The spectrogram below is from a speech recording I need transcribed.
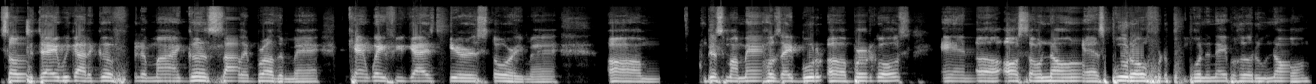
So today we got a good friend of mine, good solid brother, man. Can't wait for you guys to hear his story, man. Um, this is my man Jose Bur- uh, Burgos, and uh, also known as Puro for the people in the neighborhood who know him.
